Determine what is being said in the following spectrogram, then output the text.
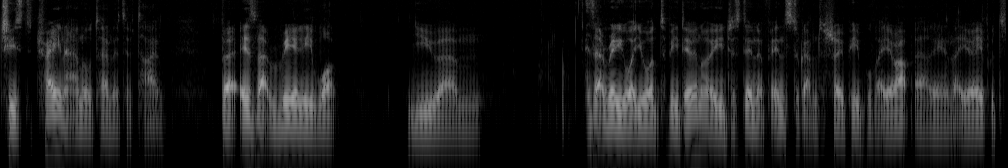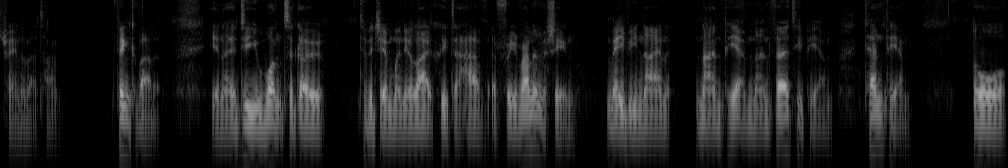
choose to train at an alternative time, but is that really what you um, is that really what you want to be doing, or are you just doing it for Instagram to show people that you're up early and that you're able to train at that time? Think about it. You know, do you want to go to the gym when you're likely to have a free running machine, maybe nine nine p.m., nine thirty p.m., ten p.m., or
